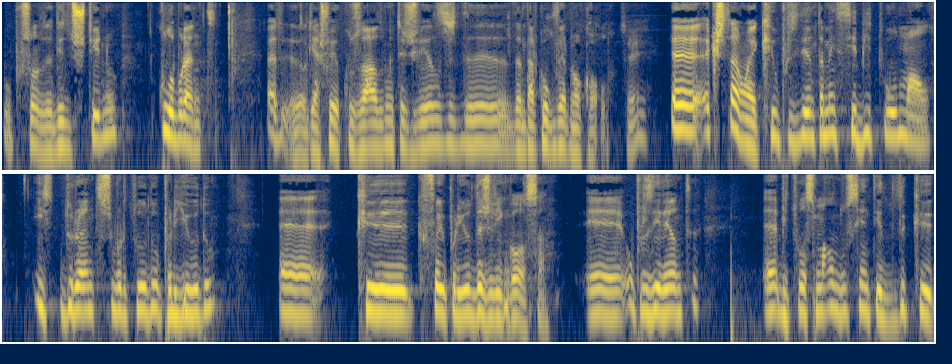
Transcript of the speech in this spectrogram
o professor David Justino, colaborante. Aliás, foi acusado muitas vezes de, de andar com o governo ao colo. Sim. Eh, a questão é que o Presidente também se habituou mal, e durante, sobretudo, o período uh, que, que, foi o período da geringonça. O Presidente habituou-se mal no sentido de que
